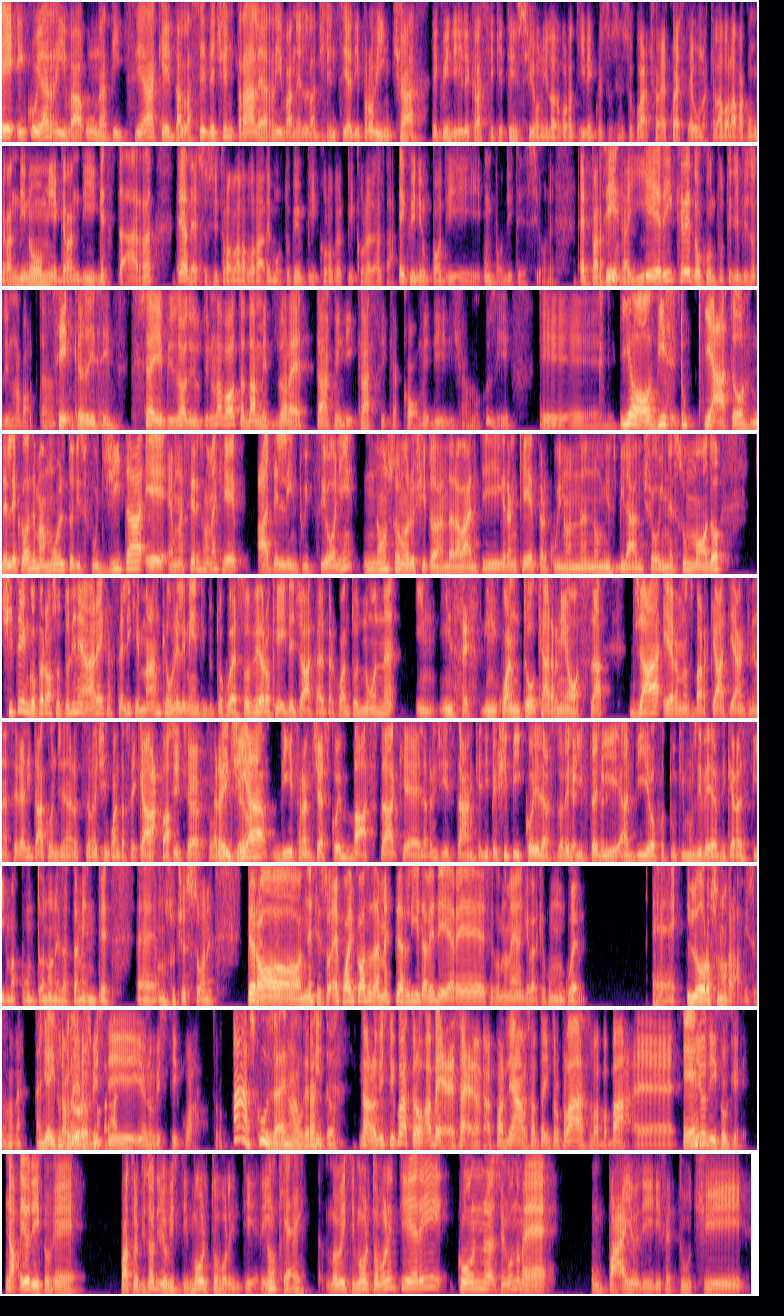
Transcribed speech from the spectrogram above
e in cui arriva una tizia che dalla sede centrale arriva nell'agenzia di provincia e quindi le classiche tensioni lavorative in questo senso qua, cioè questa è una che lavorava con grandi nomi e grandi guest star e adesso si trova a lavorare molto più in piccolo per piccole realtà e quindi un po' di, un po' di tensione. È partita ieri, credo con tutti gli episodi in una volta? Sì, credo di sì. Sei episodi tutti in una volta da mezz'oretta, quindi classica comedy, diciamo così. E... Io ho vistucchiato delle cose, ma molto di sfuggita, e è una serie, secondo me, che ha delle intuizioni. Non sono riuscito ad andare avanti granché, per cui non, non mi sbilancio in nessun modo. Ci tengo però a sottolineare, Castelli, che manca un elemento in tutto questo, ovvero che i The Jackal, per quanto non in, in, sé, in quanto carne e ossa, già erano sbarcati anche nella serialità con Generazione 56K. Ah, sì, certo. Regia di Francesco e Basta, che è il regista anche di Pesci Piccoli ed era stato Sì, regista sì, di sì. Addio fottuti musi verdi, che era il film appunto non esattamente eh, un successone. Però, nel senso, è qualcosa da metter lì, da vedere, secondo me, anche perché comunque eh, loro sono bravi, secondo me. Al di là di No, tutto, io loro sono visti, bravi. io ne ho visti quattro. Ah, scusa, eh, non avevo capito. No, ne ho visti quattro. Vabbè, sai, eh, parliamo, salta intro plus, va, va, va. eh, E? Io dico che... No, io dico che quattro episodi li ho visti molto volentieri. ok. Li ho visti molto volentieri con, secondo me, un paio di difettucci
